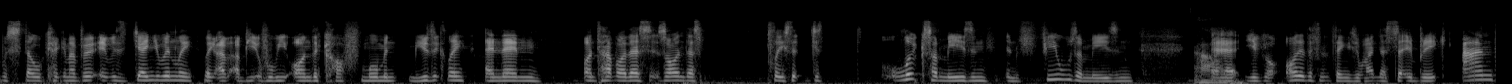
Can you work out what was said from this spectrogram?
was still kicking about. It was genuinely like a, a beautiful wee on the cuff moment musically, and then on top of this, it's on this place that just looks amazing and feels amazing. Uh, you've got all the different things you want in a city break, and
